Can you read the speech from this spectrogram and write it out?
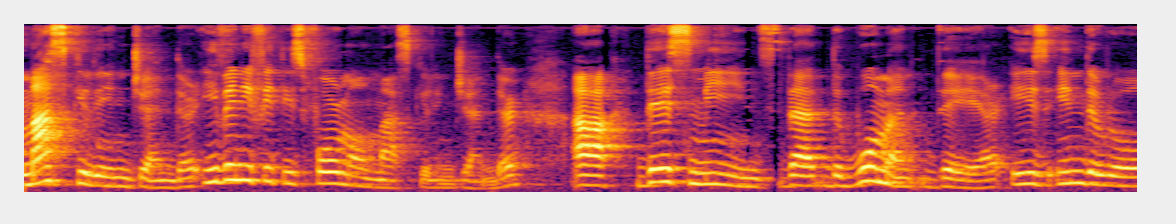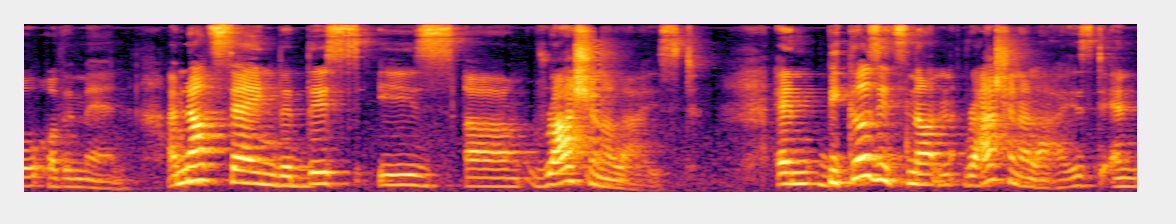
masculine gender, even if it is formal masculine gender, uh, this means that the woman there is in the role of a man. I'm not saying that this is uh, rationalized. And because it's not rationalized, and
